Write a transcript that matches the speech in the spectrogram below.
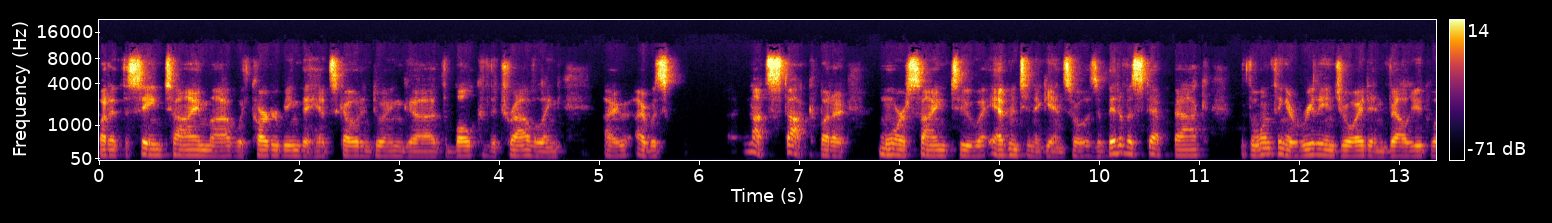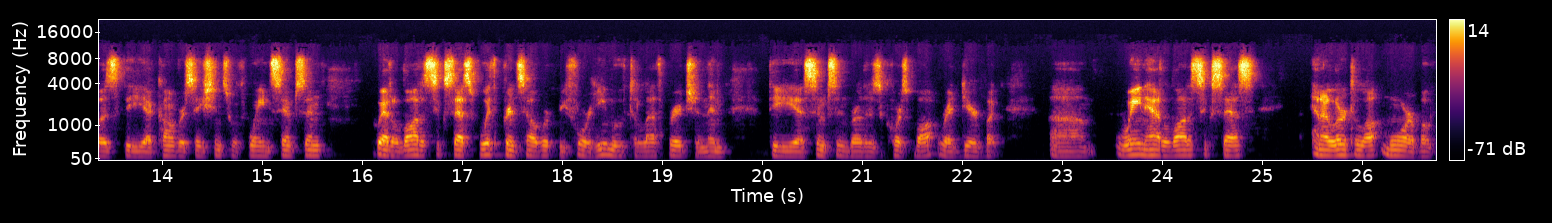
but at the same time, uh, with Carter being the head scout and doing uh, the bulk of the traveling, I, I was not stuck, but I, more assigned to Edmonton again. So it was a bit of a step back. But the one thing I really enjoyed and valued was the uh, conversations with Wayne Simpson, who had a lot of success with Prince Albert before he moved to Lethbridge. And then the uh, Simpson brothers, of course, bought Red Deer. But um, Wayne had a lot of success. And I learned a lot more about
